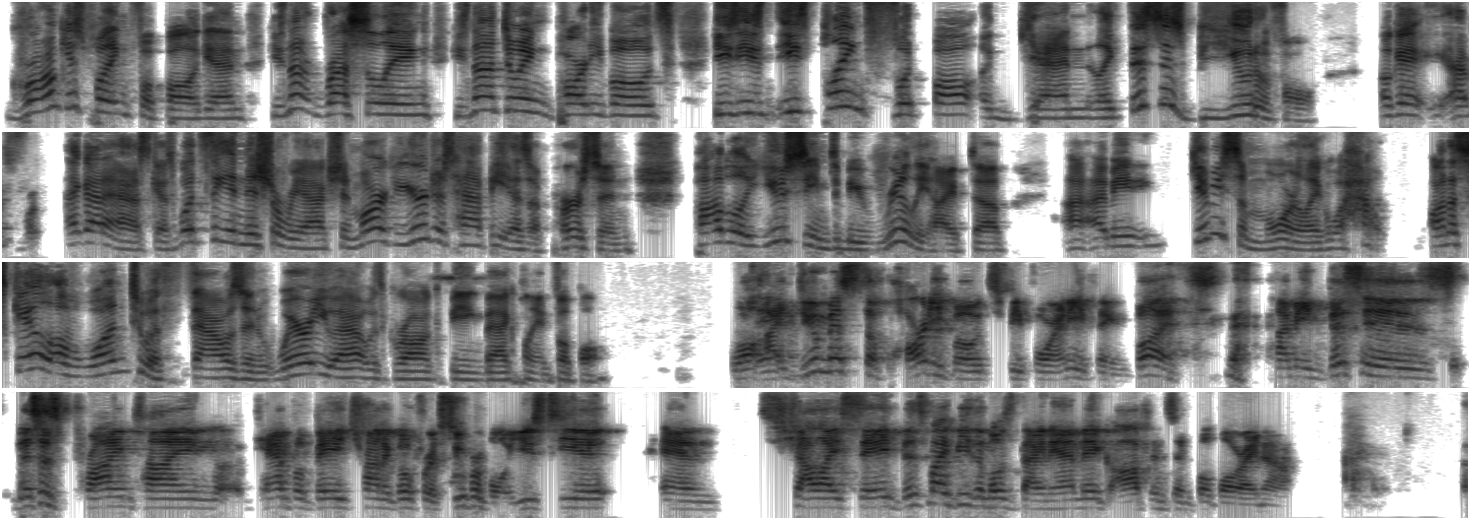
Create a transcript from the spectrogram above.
Gronk is playing football again. He's not wrestling. He's not doing party boats. He's he's he's playing football again. Like this is beautiful. Okay, I, I gotta ask guys, what's the initial reaction? Mark, you're just happy as a person. Pablo, you seem to be really hyped up. I, I mean, give me some more. Like, well, how on a scale of one to a thousand, where are you at with Gronk being back playing football? Well, I do miss the party boats before anything, but I mean, this is this is prime time Tampa Bay trying to go for a Super Bowl. You see it, and shall I say, this might be the most dynamic offense in football right now.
